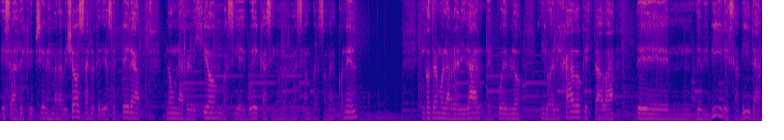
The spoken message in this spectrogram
esas descripciones maravillosas, lo que Dios espera, no una religión vacía y hueca, sino una relación personal con Él, encontramos la realidad del pueblo y lo alejado que estaba de, de, vivir esa vida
